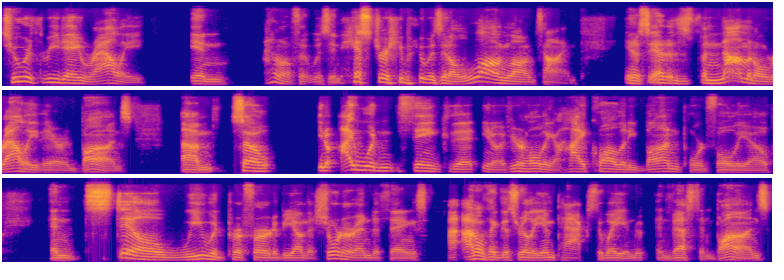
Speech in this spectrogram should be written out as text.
two or three day rally in, I don't know if it was in history, but it was in a long, long time. You know, so had this phenomenal rally there in bonds. Um, so, you know, I wouldn't think that, you know, if you're holding a high quality bond portfolio, and still we would prefer to be on the shorter end of things. I, I don't think this really impacts the way you invest in bonds.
